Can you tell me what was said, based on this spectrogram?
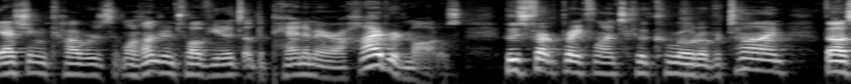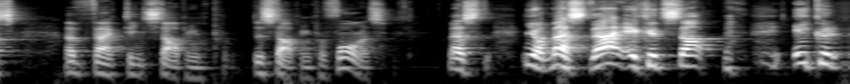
The action covers 112 units of the Panamera hybrid models, whose front brake lines could corrode over time, thus affecting stopping the stopping performance. Mess, you know, mess that it could stop, it could,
